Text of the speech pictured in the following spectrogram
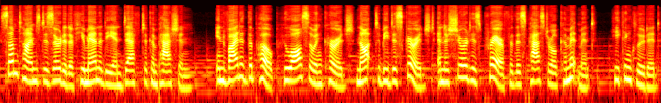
sometimes deserted of humanity and deaf to compassion, invited the Pope who also encouraged not to be discouraged and assured his prayer for this pastoral commitment, he concluded.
